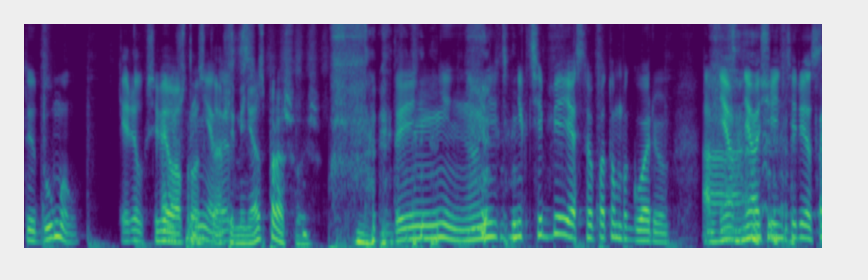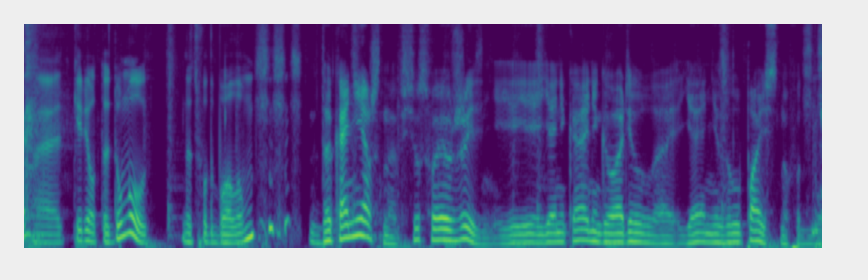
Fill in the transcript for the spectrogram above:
Ты думал? Кирилл, к себе Конечно, вопрос. Нет, Ты меня спрашиваешь? Да не, ну не, не к тебе, я с тобой потом поговорю. А, мне, мне вообще интересно, Кирилл, ты думал над футболом? Да, конечно, всю свою жизнь. И я никогда не говорил, э, я не залупаюсь на футбол.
